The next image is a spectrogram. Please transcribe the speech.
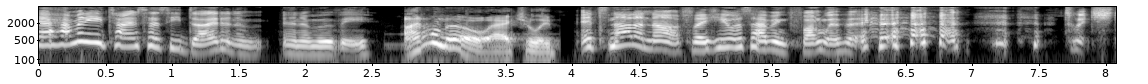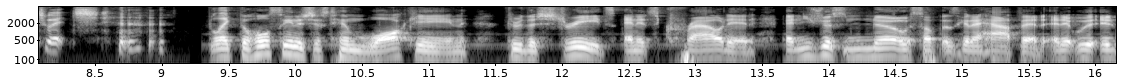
Yeah, how many times has he died in a, in a movie? I don't know actually. It's not enough. Like, he was having fun with it. twitch, twitch. Like the whole scene is just him walking through the streets and it's crowded and you just know something's gonna happen and it w- it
